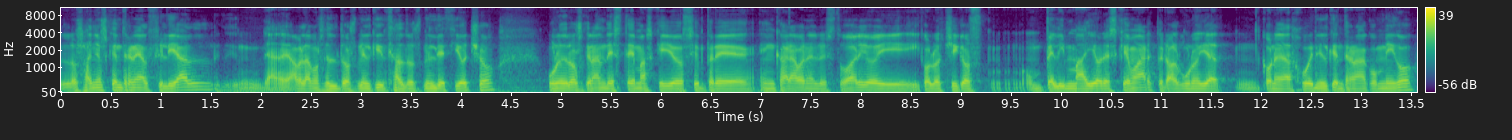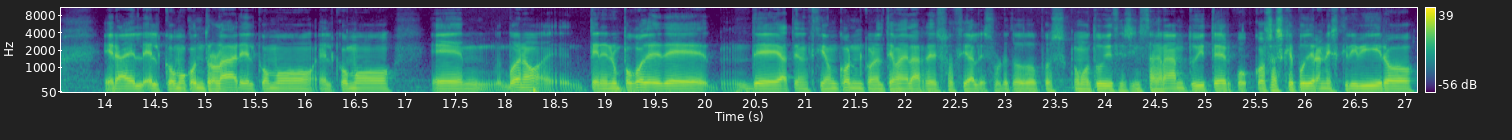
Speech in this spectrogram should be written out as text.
los años que entrené al filial, hablamos del 2015 al 2018, uno de los grandes temas que yo siempre encaraba en el vestuario y, y con los chicos un pelín mayores que Marc, pero alguno ya con edad juvenil que entrenaba conmigo, era el, el cómo controlar, el cómo, el cómo eh, bueno, eh, tener un poco de, de- de atención con, con el tema de las redes sociales, sobre todo, pues como tú dices, Instagram, Twitter, co- cosas que pudieran escribir o,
